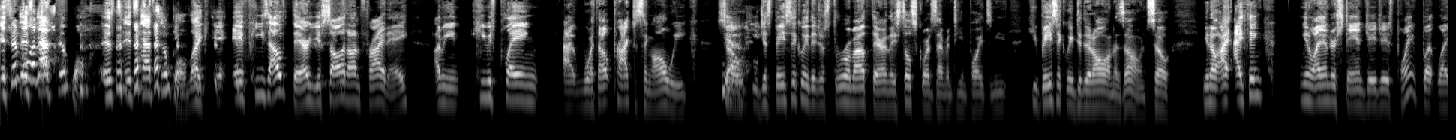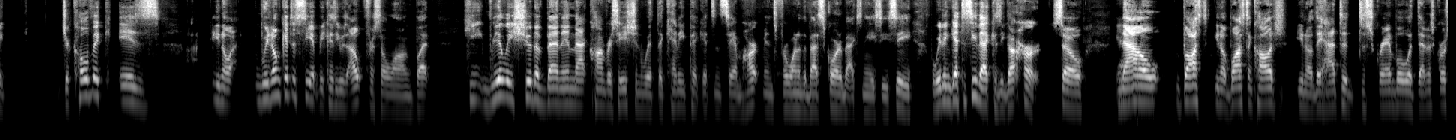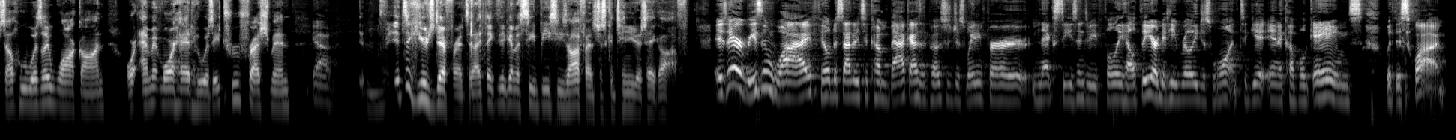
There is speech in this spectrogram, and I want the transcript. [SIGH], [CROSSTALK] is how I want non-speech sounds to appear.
it's simple it's enough. that simple. It's it's that simple. Like if he's out there, you saw it on Friday I mean, he was playing uh, without practicing all week. So yeah. he just basically they just threw him out there and they still scored 17 points and he he basically did it all on his own. So, you know, I I think, you know, I understand JJ's point, but like Jurkovec is you know, we don't get to see it because he was out for so long, but he really should have been in that conversation with the Kenny Pickett's and Sam Hartmans for one of the best quarterbacks in the ACC. But we didn't get to see that because he got hurt. So yeah. now Boston, you know, Boston College, you know, they had to, to scramble with Dennis Grosel, who was a walk on, or Emmett Morehead, who was a true freshman. Yeah. It's a huge difference. And I think you're going to see BC's offense just continue to take off. Is there a reason why Phil decided to come back as opposed to just waiting for next season to be fully healthy? Or did he really just want to get in a couple games with his squad?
